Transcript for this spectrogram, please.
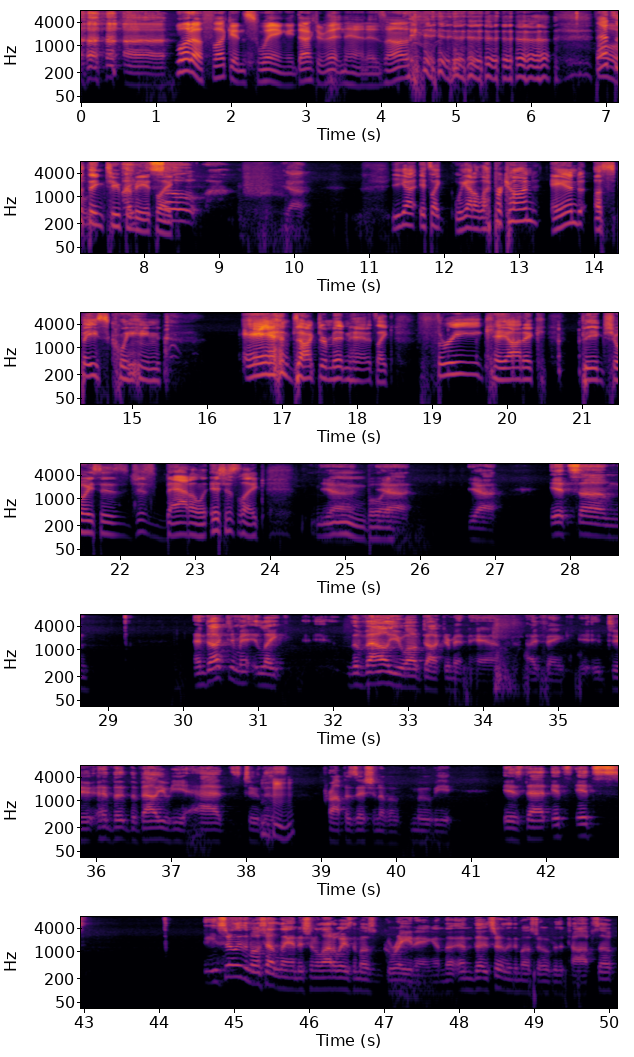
uh, What a fucking swing Dr. Mittenhand is, huh? that's the Oh. thing too for I- me it's like so- yeah. you got it's like we got a leprechaun and a space queen and Dr. Mittenhand. It's like three chaotic big choices just battling. It's just like Yeah, mm, boy. Yeah, yeah. It's um, and Doctor Mi- like the value of Doctor Mittenhand. I think to the the value he adds to this Mhm. proposition of a movie is that it's it's he's certainly the most outlandish in a lot of ways the most grating and the and the, certainly the most over the top so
